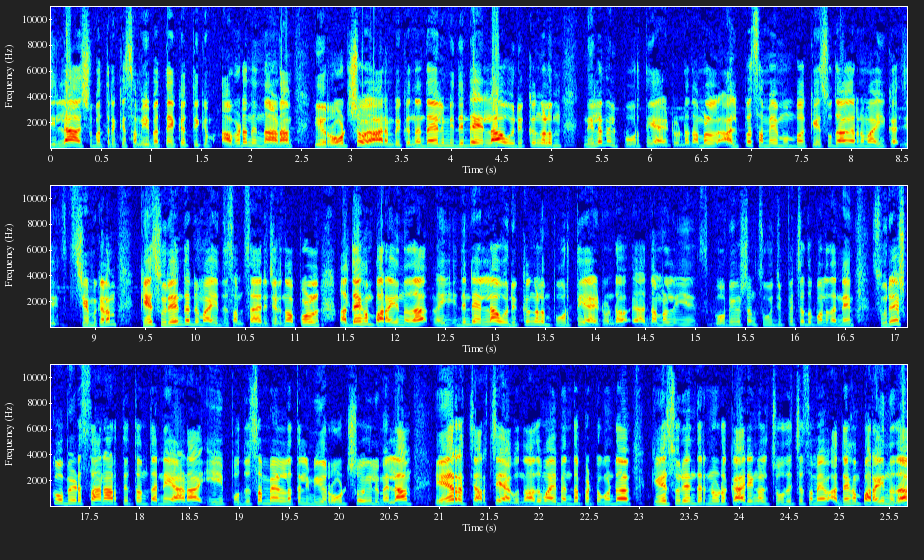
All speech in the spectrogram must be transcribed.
ജില്ലാ ആശുപത്രിക്ക് സമീപത്തേക്ക് എത്തിക്കും. അവിടെ നിന്നാണ് ഈ റോഡ് ഷോ ആരംഭിക്കുന്നത്. എന്തായാലും ഇതിന്റെ എല്ലാ ഒരുക്കങ്ങളും നിലവിൽ പൂർത്തിയായിട്ടുണ്ട്. നമ്മൾ അല്പസമയം മുമ്പ് കെ സുധാകരനുമായി ക്ഷമിക്കണം. കെ സുരേന്ദ്രനുമായി ഇത് സംസാരിച്ചിരുന്നു. അപ്പോൾ അദ്ദേഹം പറയുന്നത് ഇതിന്റെ എല്ലാ ഒരുക്കങ്ങളും പൂർത്തിയായിട്ടുണ്ട്. നമ്മൾ ഈ ഗോപികൃഷ്ണൻ സൂചിപ്പിച്ചതുപോലെ തന്നെ സുരേഷ് ഗോപിയുടെ സ്ഥാനാർത്ഥിത്വം തന്നെയാണ് ഈ പൊതുസമ്മേളനത്തിലും ഈ റോഡ് ഷോയിലും എല്ലാം ഏറെ ചർച്ചയാകുന്നു അതുമായി ബന്ധപ്പെട്ടുകൊണ്ട് കെ സുരേന്ദ്രനോട് കാര്യങ്ങൾ ചോദിച്ച സമയം അദ്ദേഹം പറയുന്നത്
